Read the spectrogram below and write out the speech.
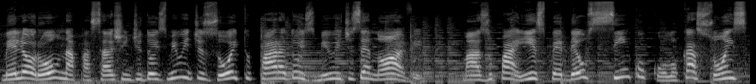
melhorou na passagem de 2018 para 2019, mas o país perdeu cinco colocações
